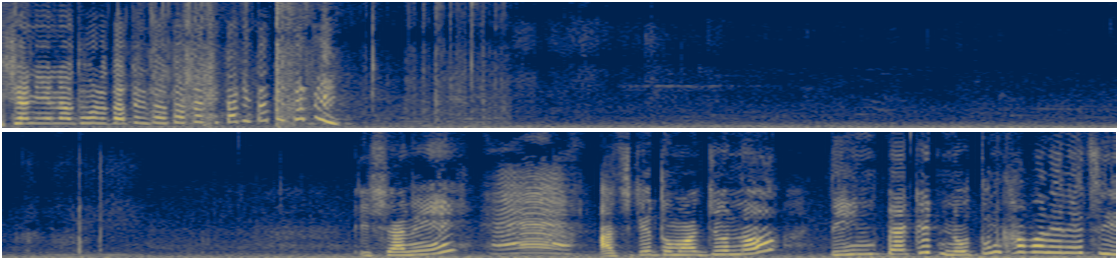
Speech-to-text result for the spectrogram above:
ঈশা নিয়ে নাও ধরো তাড়াতাড়ি ধরো তাড়াতাড়ি তাড়াতাড়ি তাড়াতাড়ি ঈশানি হ্যাঁ। আজকে তোমার জন্য তিন প্যাকেট নতুন খাবার এনেছি।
